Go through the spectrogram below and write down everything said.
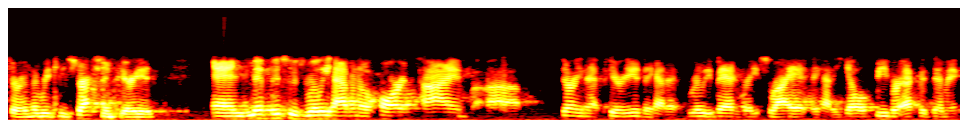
during the Reconstruction period. And Memphis was really having a hard time uh, during that period. They had a really bad race riot. They had a yellow fever epidemic.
